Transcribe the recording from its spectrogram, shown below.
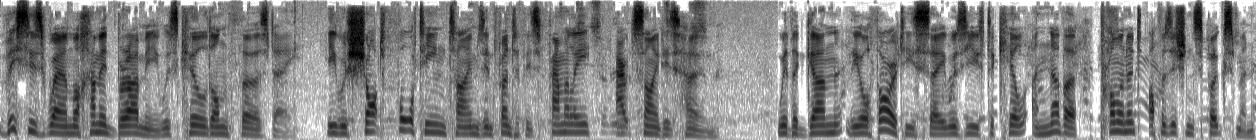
This is where Mohamed Brahmi was killed on Thursday. He was shot 14 times in front of his family outside his home. With a gun the authorities say was used to kill another prominent opposition spokesman,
